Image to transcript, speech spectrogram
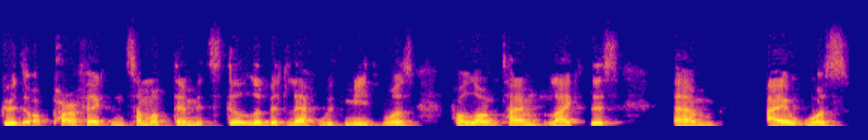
good or perfect, and some of them it's still a little bit left. With me, it was for a long time like this. Um, I was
